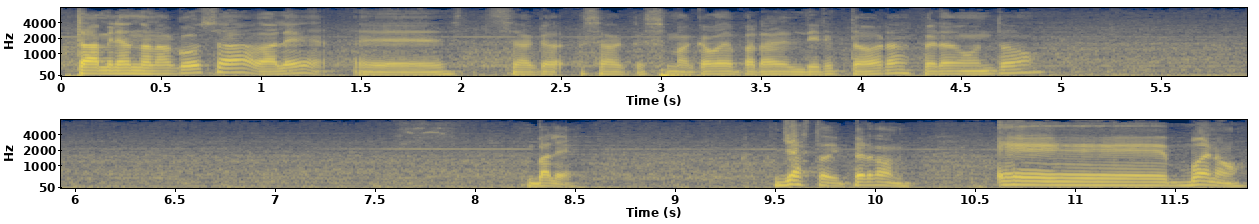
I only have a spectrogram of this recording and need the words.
Estaba mirando una cosa, ¿vale? Eh, se, se me acaba de parar el directo ahora. Espera un momento. Vale. Ya estoy, perdón. Eh, bueno.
